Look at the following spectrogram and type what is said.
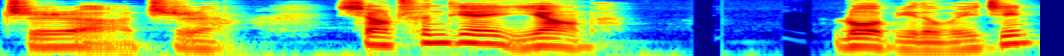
织啊织啊，像春天一样的洛比的围巾。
